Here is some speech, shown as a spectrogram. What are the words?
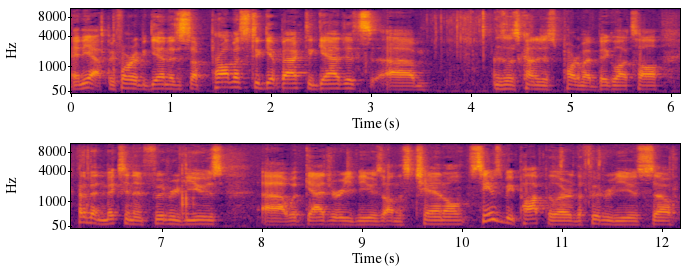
And yeah, before I begin, I just I promise to get back to gadgets. Um, this is kind of just part of my Big Lots haul. Kind of been mixing in food reviews uh, with gadget reviews on this channel. Seems to be popular, the food reviews, so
